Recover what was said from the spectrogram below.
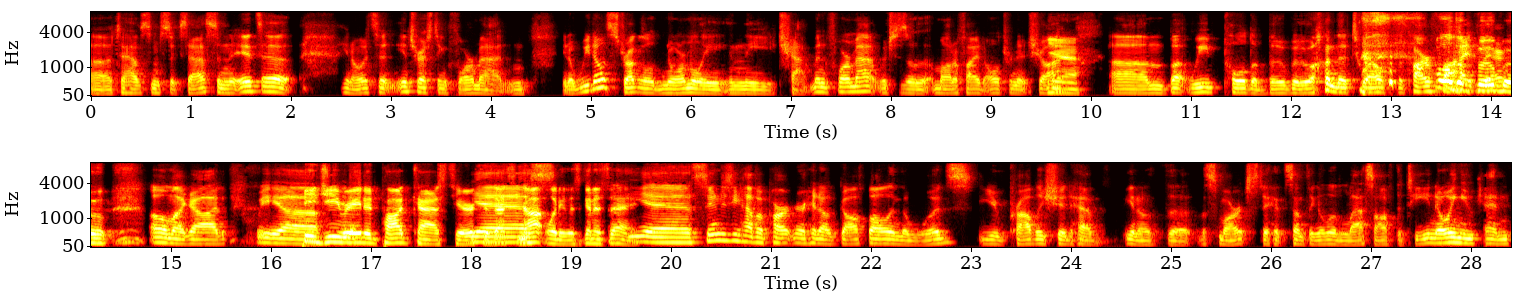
uh, to have some success. And it's a you know it's an interesting format. And you know we don't struggle normally in the chapman format which is a modified alternate shot. Yeah. Um but we pulled a boo-boo on the 12th the par pulled five a boo-boo. Oh my god. We uh pg rated podcast here because yes, that's not what he was gonna say. Yeah as soon as you have a partner hit a golf ball in the woods you probably should have you know the the smarts to hit something a little less off the tee knowing you can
